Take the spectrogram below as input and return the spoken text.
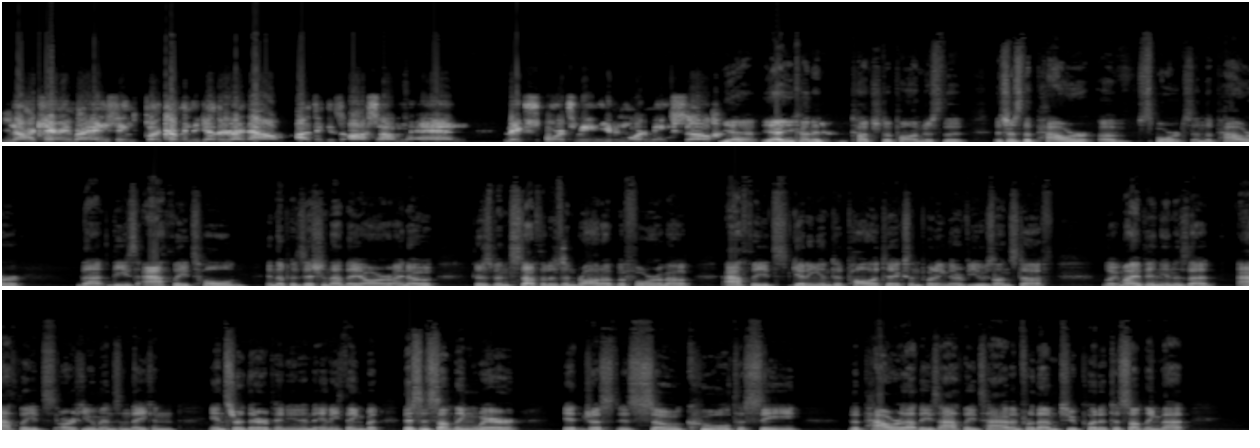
not caring about anything but coming together right now, I think is awesome. And, makes sports mean even more to me. So yeah, yeah, you kind of touched upon just the it's just the power of sports and the power that these athletes hold in the position that they are. I know there's been stuff that has been brought up before about athletes getting into politics and putting their views on stuff. Like my opinion is that athletes are humans and they can insert their opinion into anything, but this is something where it just is so cool to see the power that these athletes have and for them to put it to something that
